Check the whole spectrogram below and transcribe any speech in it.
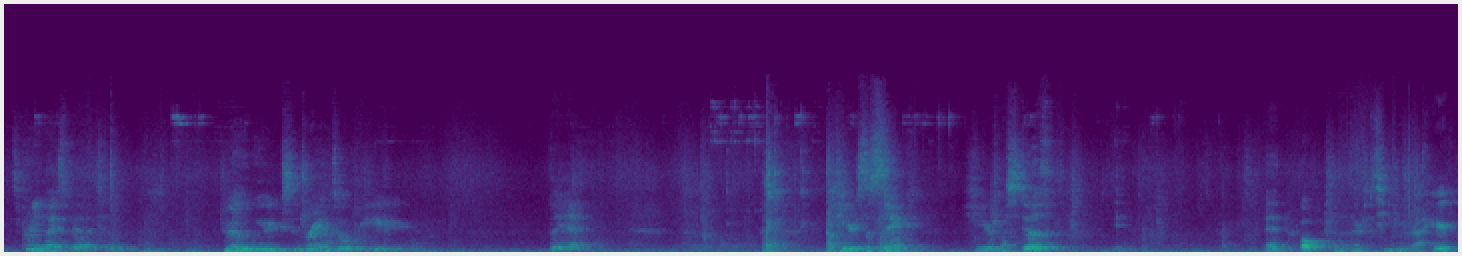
It's a pretty nice bathtub. It's really weird because it drains over here. But yeah. Here's the sink. Here's my stuff. And oh, and then there's a TV right here.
